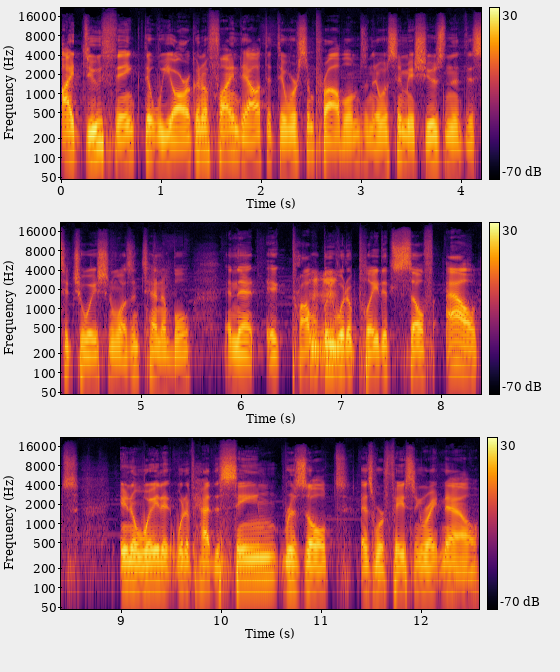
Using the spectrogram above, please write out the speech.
I do think that we are going to find out that there were some problems and there were some issues and that this situation wasn't tenable and that it probably would have played itself out in a way that would have had the same result as we're facing right now.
